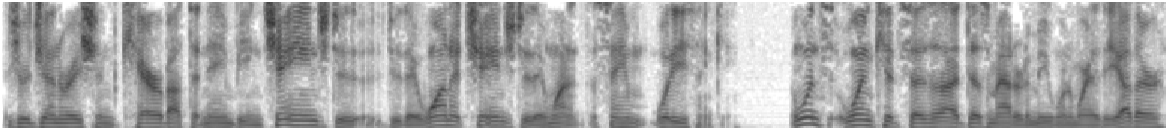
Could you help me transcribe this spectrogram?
Does your generation care about the name being changed? Do, do they want it changed? Do they want it the same? What are you thinking? And one, one kid says, oh, it doesn't matter to me one way or the other.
